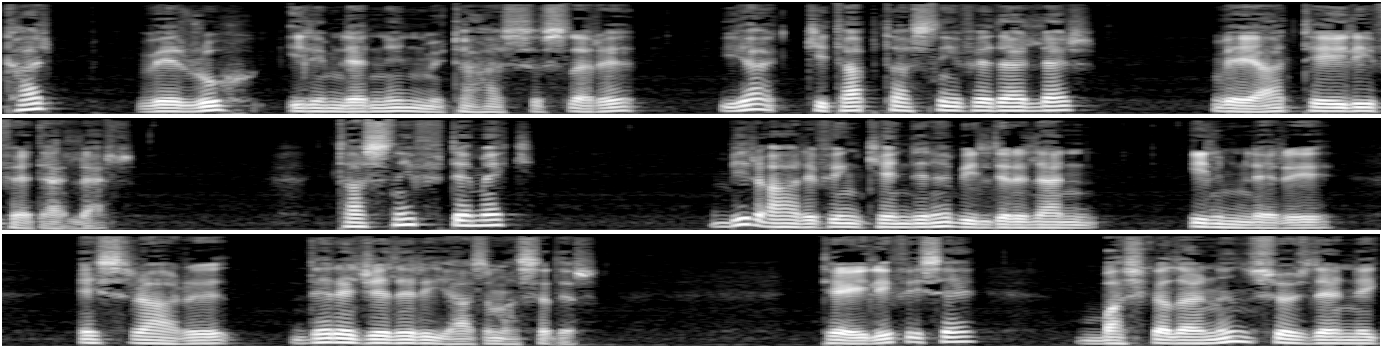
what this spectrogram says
kalp ve ruh ilimlerinin mütehassısları ya kitap tasnif ederler veya telif ederler. Tasnif demek bir arifin kendine bildirilen ilimleri, esrarı, dereceleri yazmasıdır. Telif ise başkalarının sözlerini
